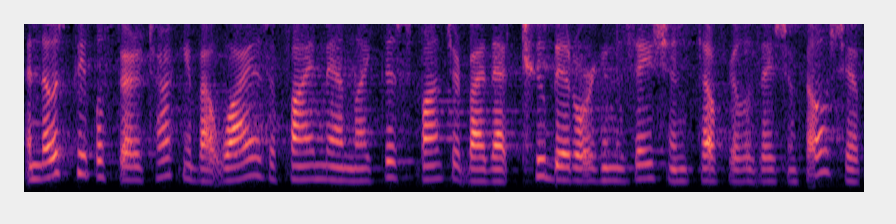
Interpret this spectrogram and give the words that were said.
And those people started talking about why is a fine man like this sponsored by that two-bit organization, Self Realization Fellowship?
